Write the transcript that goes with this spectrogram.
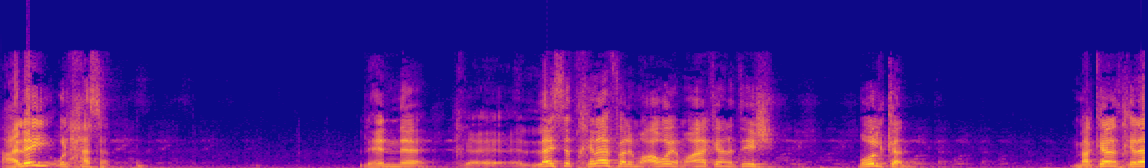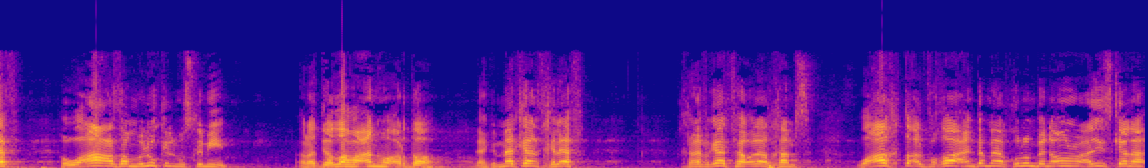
علي والحسن. لأن ليست خلافة لمعاوية. معاوية كانت إيش؟ ملكا. ما كانت خلافة هو أعظم ملوك المسلمين رضي الله عنه وأرضاه. لكن ما كانت خلافة في هؤلاء الخمسة. وأخطأ الفقهاء عندما يقولون بأن عمر العزيز كان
